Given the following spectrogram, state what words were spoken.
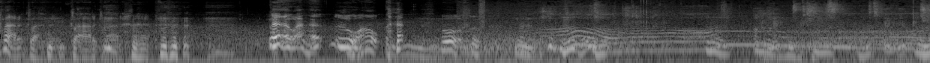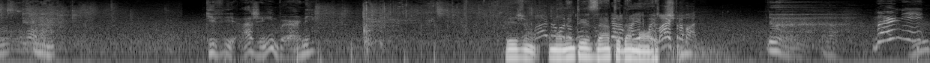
Claro, claro, claro, claro. Ah, Uau! Oh. Que viagem, hein, Bernie? Vejam o momento exato da morte. Bernie!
